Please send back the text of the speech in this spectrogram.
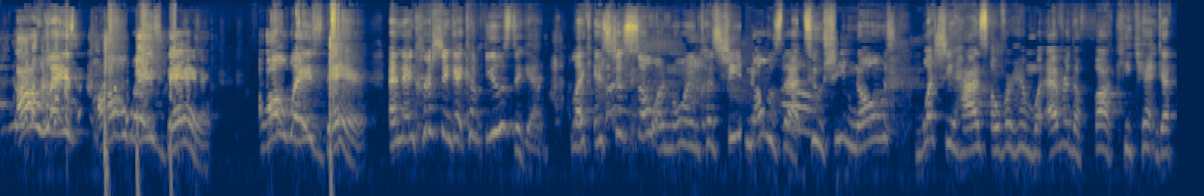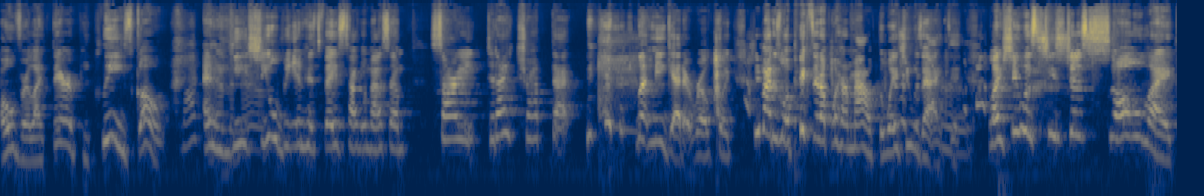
always, always there, always there. And then Christian get confused again. Like it's just so annoying because she knows that too. She knows what she has over him, whatever the fuck he can't get over. Like therapy, please go. And he she will be in his face talking about some sorry, did I drop that? Let me get it real quick. She might as well picked it up with her mouth the way she was acting. Like she was, she's just so like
